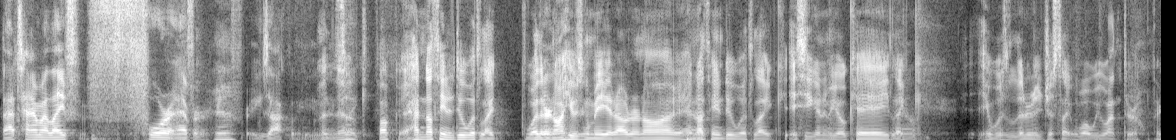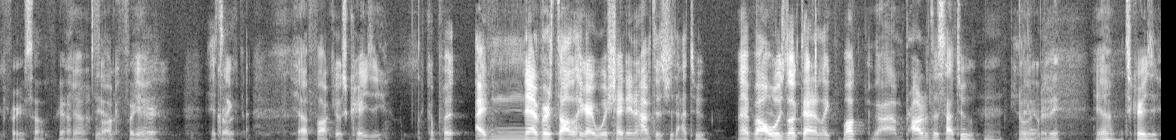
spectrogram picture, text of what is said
that time in my life forever. Yeah. For- exactly. And And it's yeah, like fuck. It had nothing to do with like whether or not he was gonna make it out or not. It had nothing to do with like is he gonna be okay. Like Yeah. it was literally just like what we went through. Like for yourself. Yeah. Yeah, Yeah, fuck. for yeah. It's like yeah, fuck. It was crazy. Like I put. I've never thought like I wish I didn't have this tattoo. I've always looked at it like fuck. I'm proud of this tattoo. You know. Yeah. Really? Yeah, it's crazy.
